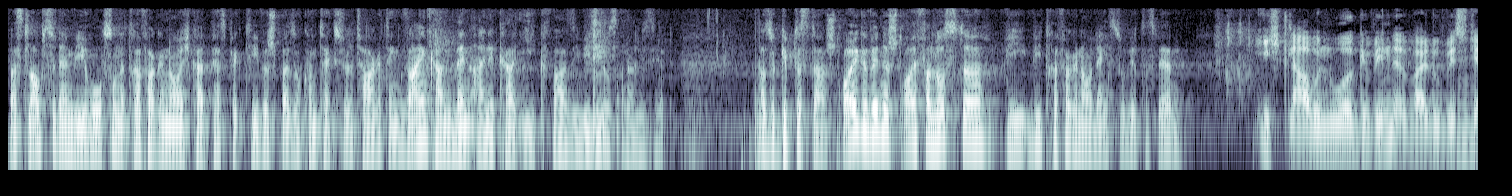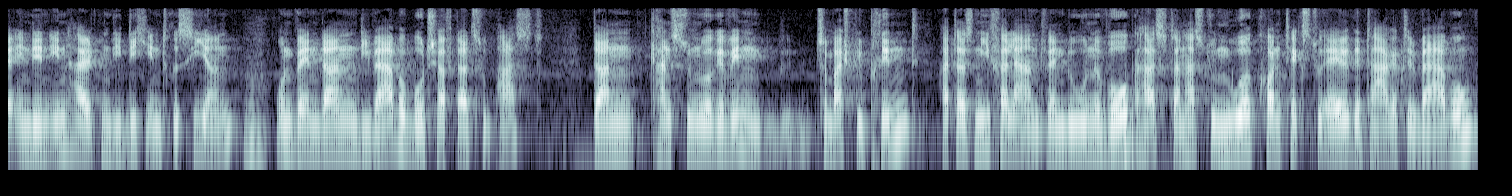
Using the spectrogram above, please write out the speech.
Was glaubst du denn, wie hoch so eine Treffergenauigkeit perspektivisch bei so Contextual Targeting sein kann, wenn eine KI quasi Videos analysiert? Also gibt es da Streugewinne, Streuverluste? Wie, wie treffergenau denkst du, wird das werden? Ich glaube nur Gewinne, weil du bist mhm. ja in den Inhalten, die dich interessieren. Mhm. Und wenn dann die Werbebotschaft dazu passt, dann kannst du nur gewinnen. Zum Beispiel Print hat das nie verlernt. Wenn du eine Vogue hast, dann hast du nur kontextuell getargete Werbung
